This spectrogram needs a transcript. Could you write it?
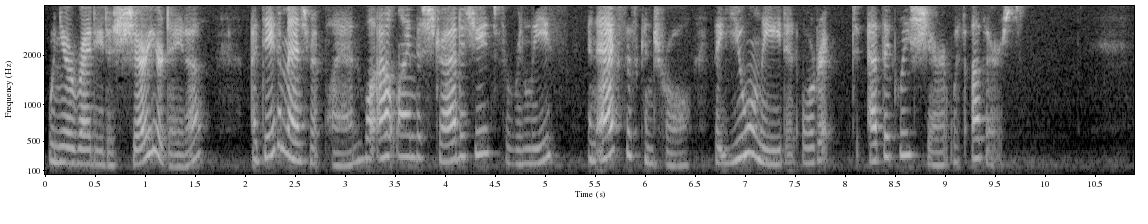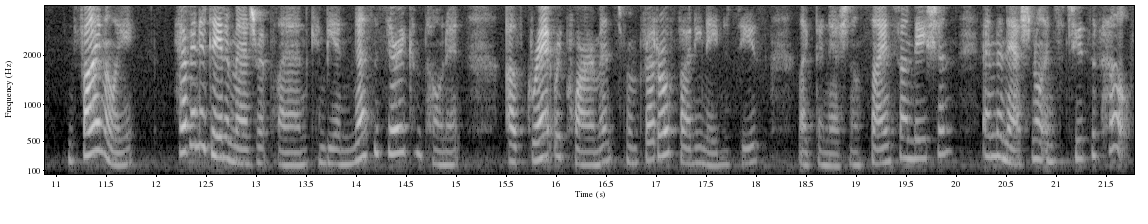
When you're ready to share your data, a data management plan will outline the strategies for release and access control that you will need in order to ethically share it with others. And finally, having a data management plan can be a necessary component of grant requirements from federal funding agencies like the National Science Foundation and the National Institutes of Health.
